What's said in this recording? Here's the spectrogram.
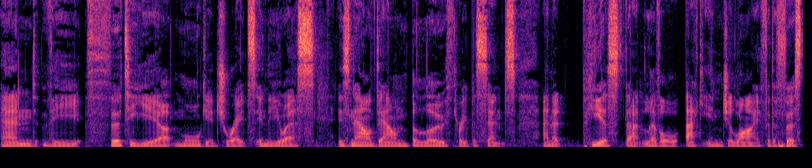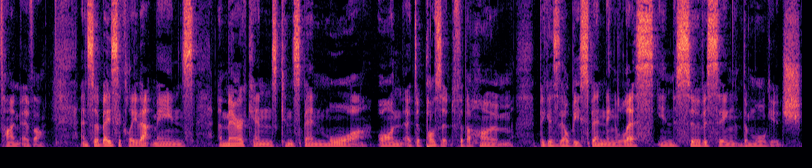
and the 30 year mortgage rates in the US is now down below 3%. And at pierced that level back in July for the first time ever. And so basically, that means Americans can spend more on a deposit for the home because they'll be spending less in servicing the mortgage.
